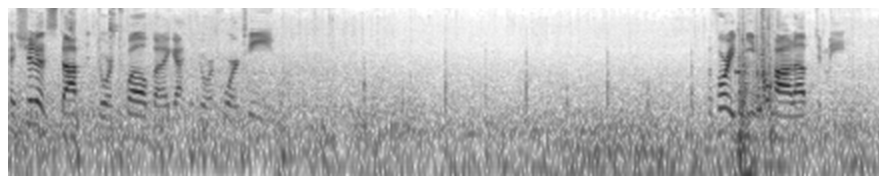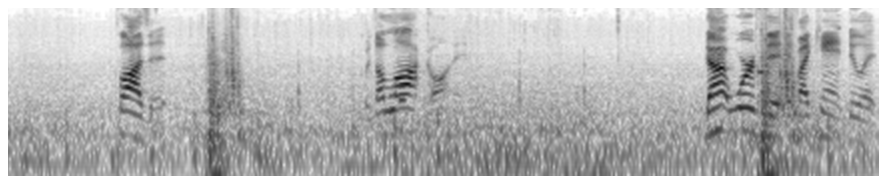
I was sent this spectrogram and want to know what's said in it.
I should have stopped at door 12, but I got to 14. Before he even caught up to me. Closet. With a lock on it. Not worth it if I can't do it.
